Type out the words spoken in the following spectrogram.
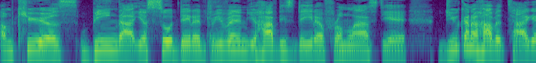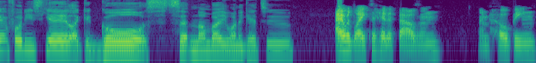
I'm curious, being that you're so data driven, you have this data from last year. Do you kind of have a target for this year, like a goal, a certain number you want to get to? I would like to hit a thousand. I'm hoping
